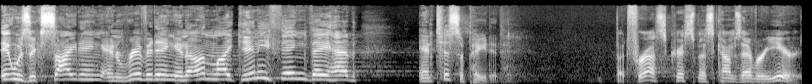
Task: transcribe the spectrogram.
It was exciting and riveting and unlike anything they had anticipated. But for us, Christmas comes every year.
